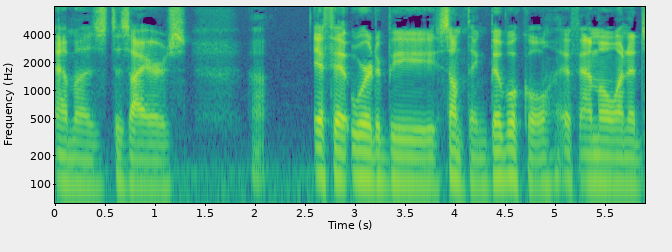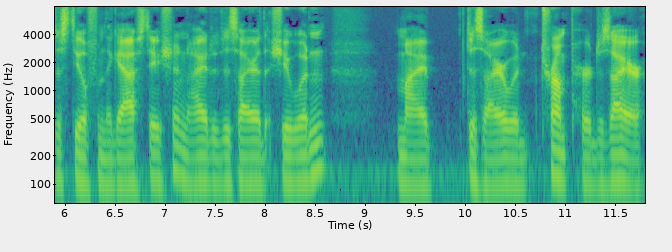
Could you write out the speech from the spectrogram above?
Emma's desires. Uh, if it were to be something biblical, if Emma wanted to steal from the gas station, I had a desire that she wouldn't. My desire would trump her desire.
